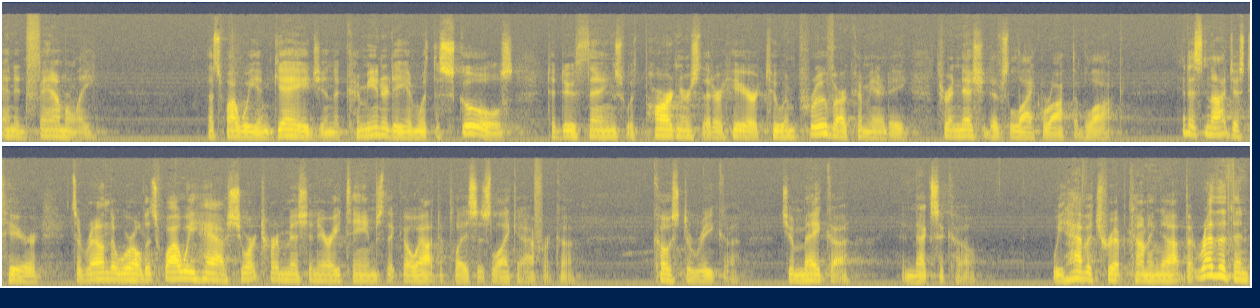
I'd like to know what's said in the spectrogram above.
and in family. That's why we engage in the community and with the schools to do things with partners that are here to improve our community through initiatives like Rock the Block. And it's not just here, it's around the world. It's why we have short term missionary teams that go out to places like Africa, Costa Rica, Jamaica, and Mexico we have a trip coming up. But rather than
